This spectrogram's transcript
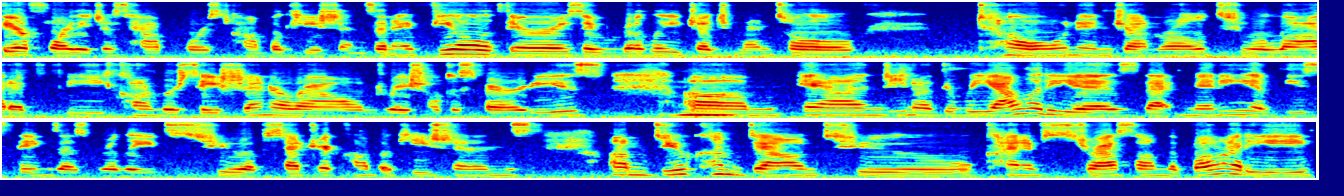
therefore they just have worse complications. And I feel that there is a really judgmental tone in general to a lot of the conversation around racial disparities. Mm-hmm. Um, and, you know, the reality is that many of these things, as relates to obstetric complications, um, do come down to kind of stress on the body.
